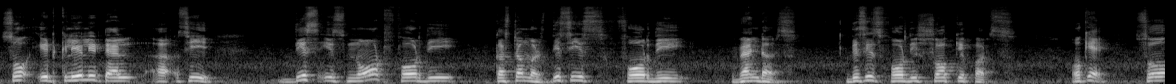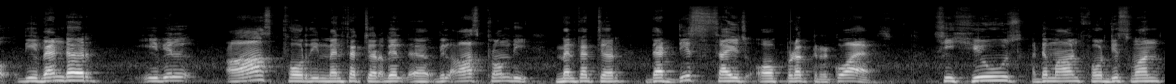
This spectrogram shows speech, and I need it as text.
so it clearly tell uh, see this is not for the customers this is for the vendors this is for the shopkeepers okay so the vendor he will ask for the manufacturer will uh, will ask from the manufacturer that this size of product requires. See huge demand for this one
